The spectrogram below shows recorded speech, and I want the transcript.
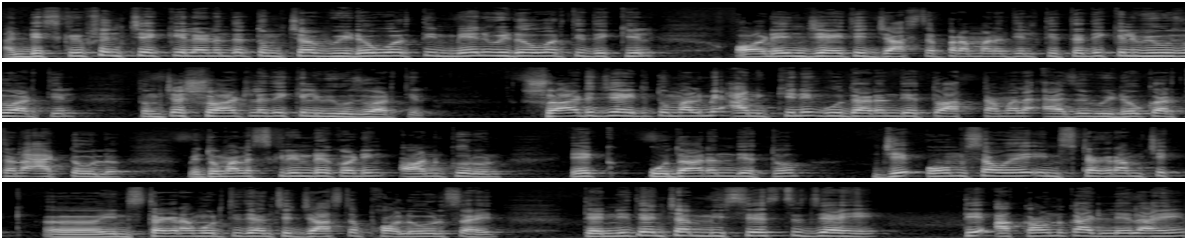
आणि डिस्क्रिप्शन चेक केल्यानंतर तुमच्या व्हिडिओवरती मेन व्हिडिओवरती देखील ऑडियन्स जे आहे ते जास्त प्रमाणात येईल तिथं देखील व्ह्यूज वाढतील तुमच्या शॉर्टला देखील व्ह्यूज वाढतील. शॉर्ट जे आहे ते तुम्हाला मी आणखीन एक उदाहरण देतो. आत्ता मला ॲज अ व्हिडिओ करताना आठवलं. मी तुम्हाला स्क्रीन रेकॉर्डिंग ऑन करून एक उदाहरण देतो. जे ओम सावळे इंस्टाग्रामचे इंस्टाग्रामवरती त्यांचे जास्त फॉलोअर्स आहेत त्यांनी त्यांच्या मिसेसचं जे आहे ते अकाउंट काढलेलं आहे.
